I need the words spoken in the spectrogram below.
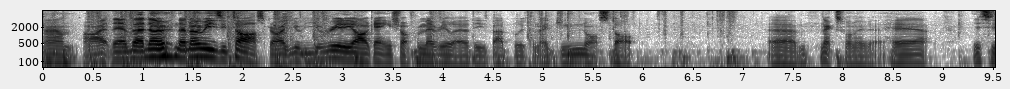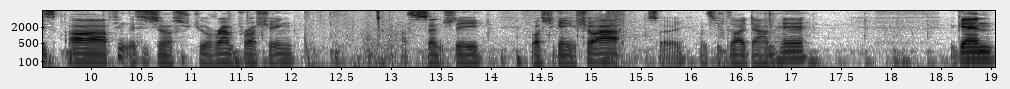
Um, alright, they're, they're, no, they're no easy task, alright? You, you really are getting shot from everywhere with these bad boys, and they do not stop. Um, next one over here. This is, uh, I think this is just your ramp rushing. That's essentially whilst you're getting shot at. So, once you glide down here. Again,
